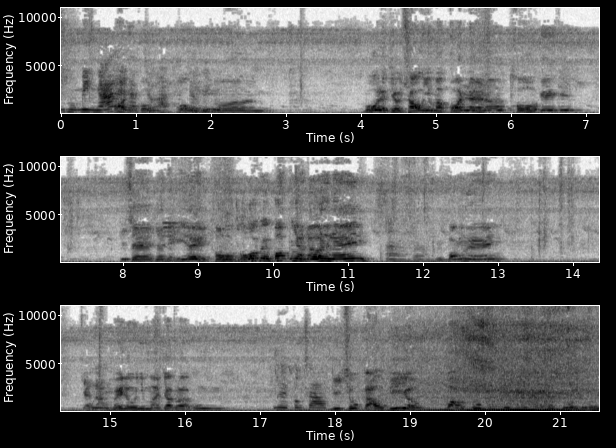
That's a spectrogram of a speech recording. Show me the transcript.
đi một mình á hay là chở hay chở cái bố là kêu sâu nhưng mà con là nó thô cái cái cái xe xe đẩy đấy thô cố cái bóc nhà nơ này này à, vâng. cái bóng này chả nặng mấy đâu nhưng mà chắc là cũng Người không sao đi số cao tí rồi vào thuốc nó tối thôi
